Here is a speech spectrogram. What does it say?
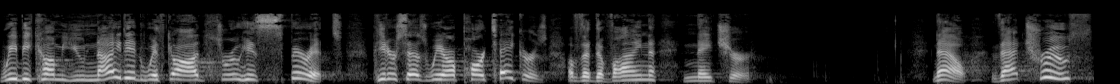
we become united with God through His Spirit. Peter says we are partakers of the divine nature. Now, that truth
